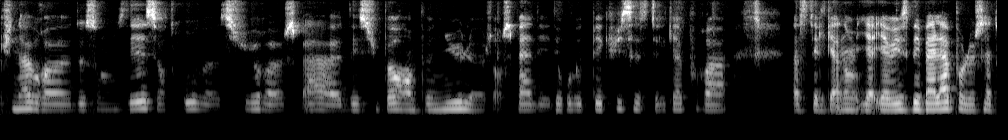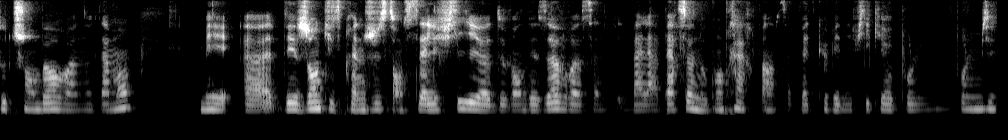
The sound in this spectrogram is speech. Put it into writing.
qu'une œuvre de son musée se retrouve sur, je sais pas, des supports un peu nuls, genre, je sais pas, des, rouleaux de PQ, ça c'était le cas pour... c'était le cas, non, il y, y, avait eu ce débat-là pour le château de Chambord notamment. Mais des gens qui se prennent juste en selfie devant des œuvres, ça ne fait de mal à personne. Au contraire, enfin, ça peut être que bénéfique pour le, pour le musée.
